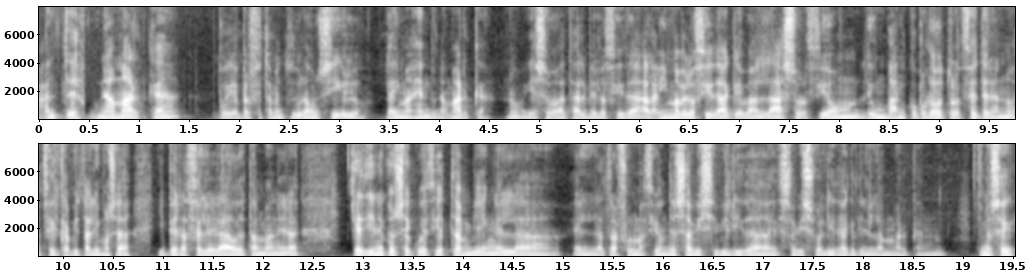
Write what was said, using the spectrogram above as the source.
Antes una marca podía perfectamente durar un siglo imagen de una marca, ¿no? Y eso va a tal velocidad, a la misma velocidad que va la absorción de un banco por otro, etcétera, ¿no? Es decir, el capitalismo se ha hiperacelerado de tal manera que tiene consecuencias también en la, en la transformación de esa visibilidad, esa visualidad que tienen las marcas, ¿no? no sé,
